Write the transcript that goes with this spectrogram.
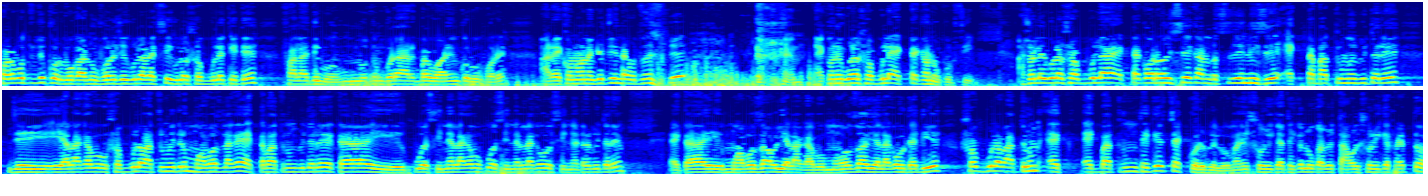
পরবর্তীতে করব, কারণ উপরে যেগুলো রাখছি এগুলো সবগুলো কেটে ফালাই দিব, নতুন করে আরেকবার ওয়ারিং করব পরে। আর এখন অনেকে চিন্তা করতে যে এখন এগুলো সবগুলো একটা কেন করছি? আসলে এগুলো সবগুলা একটা করা হয়েছে, কারণ হচ্ছে যে নিচে একটা বাথরুমের ভিতরে যে লাগাবো সবগুলো বাথরুমের ভিতরে মবাজ লাগায়, একটা বাথরুমের ভিতরে একটা এই কুয়া সিনে লাগাবো কুয়া সিনে লাগাবো সিনেটার ভিতরে একটা মবজাও ইয়া লাগাবো মবজাও ইয়া লাগাবো ওটা দিয়ে সবগুলো বাথরুম এক এক বাথরুম থেকে চেক করে ফেলব। মানে শরিকা থেকে লোক আসবে তাওল শরিকা ফাইভ তো?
